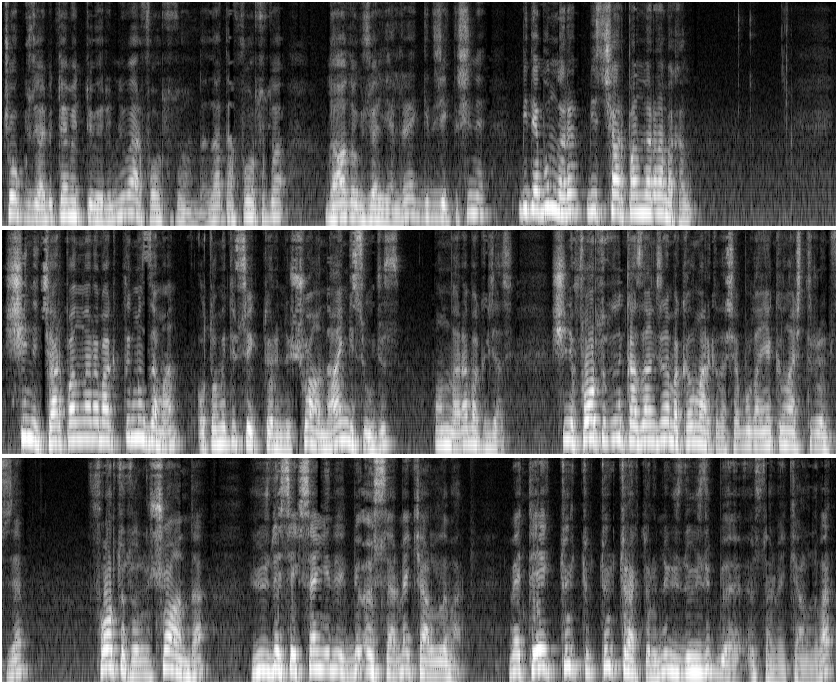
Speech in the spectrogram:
Çok güzel bir temettü verimli var Fortuto'nun da. Zaten Fortuto daha da güzel yerlere gidecektir. Şimdi bir de bunların biz çarpanlarına bakalım. Şimdi çarpanlara baktığımız zaman otomotiv sektöründe şu anda hangisi ucuz? Onlara bakacağız. Şimdi Fortuto'nun kazancına bakalım arkadaşlar. Buradan yakınlaştırıyorum size. Fortuto'nun şu anda %87'lik bir gösterme karlılığı var. Ve Türk, Türk, Türk traktöründe %100'lük bir gösterme karlılığı var.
